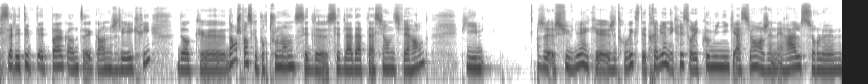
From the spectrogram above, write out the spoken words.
ça l'était peut-être pas quand quand je l'ai écrit. Donc euh, non, je pense que pour tout le monde, c'est de c'est de l'adaptation différente. Puis je, je, suis venue avec, euh, j'ai trouvé que c'était très bien écrit sur les communications en général, sur le,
